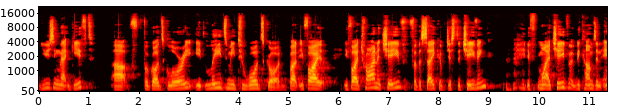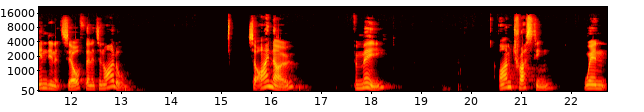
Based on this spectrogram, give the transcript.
using that gift uh, for God's glory, it leads me towards God. But if I if I try and achieve for the sake of just achieving, if my achievement becomes an end in itself, then it's an idol. So I know, for me, I'm trusting when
